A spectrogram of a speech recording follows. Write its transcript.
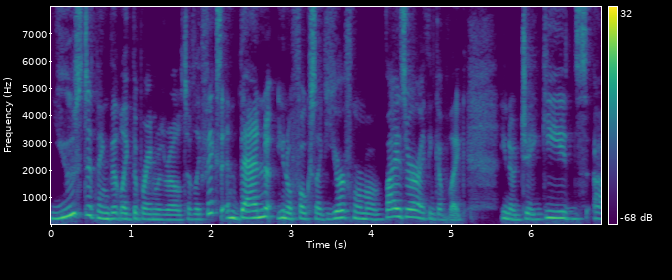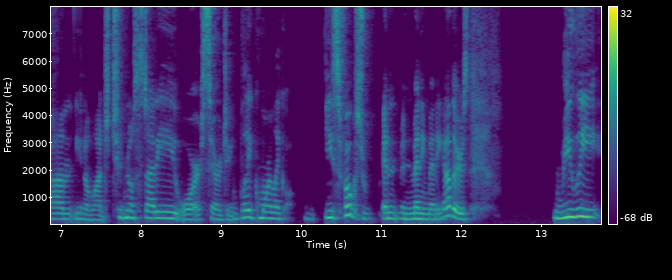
used to think that like the brain was relatively fixed. And then, you know, folks like your former advisor, I think of like, you know, Jay Giedd's, um, you know, longitudinal study or Sarah-Jayne Blakemore, like these folks and, and many, many others really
